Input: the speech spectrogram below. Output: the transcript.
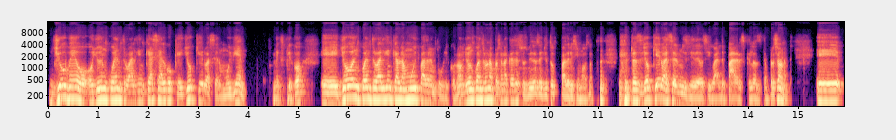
yo veo o yo encuentro a alguien que hace algo que yo quiero hacer muy bien. ¿Me explico? Eh, yo encuentro a alguien que habla muy padre en público, ¿no? Yo encuentro a una persona que hace sus videos de YouTube padrísimos, ¿no? Entonces yo quiero hacer mis videos igual de padres que los de esta persona. Eh,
